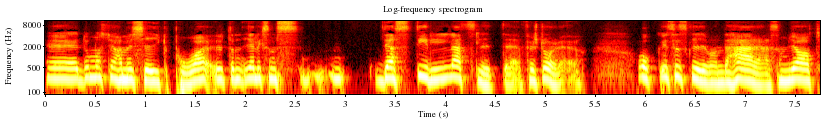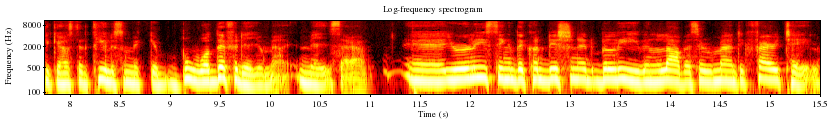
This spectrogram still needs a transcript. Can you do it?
eh, då måste jag ha musik på. Utan jag liksom, det har stillats lite, förstår du? Och så skriver hon det här som jag tycker har ställt till så mycket, både för dig och mig. så här. Eh, you're releasing the conditioned belief in love as a romantic fairy tale.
